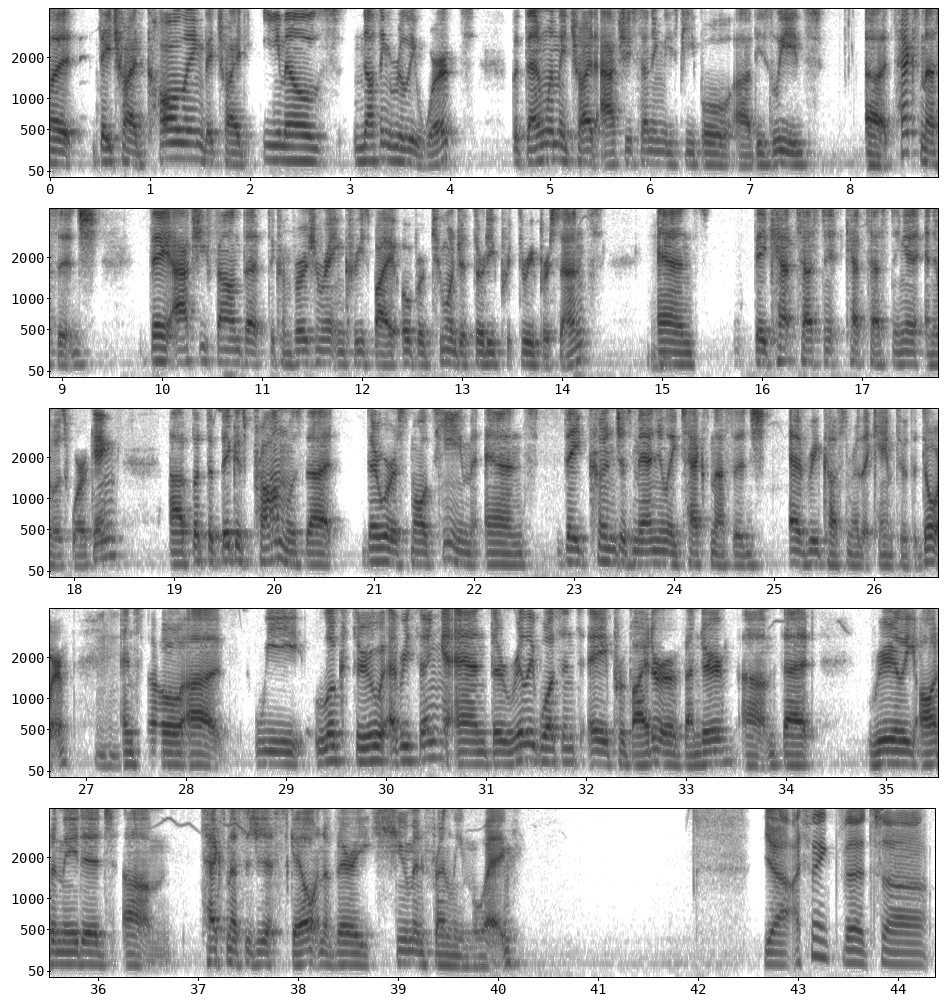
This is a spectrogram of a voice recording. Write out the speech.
but they tried calling, they tried emails, nothing really worked. But then when they tried actually sending these people uh, these leads uh, text message, they actually found that the conversion rate increased by over 233 percent, mm-hmm. and they kept testing it, kept testing it, and it was working. Uh, but the biggest problem was that there were a small team, and they couldn't just manually text message every customer that came through the door. Mm-hmm. And so uh, we looked through everything, and there really wasn't a provider or a vendor um, that really automated um, text messages at scale in a very human friendly way. Yeah, I think that uh,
